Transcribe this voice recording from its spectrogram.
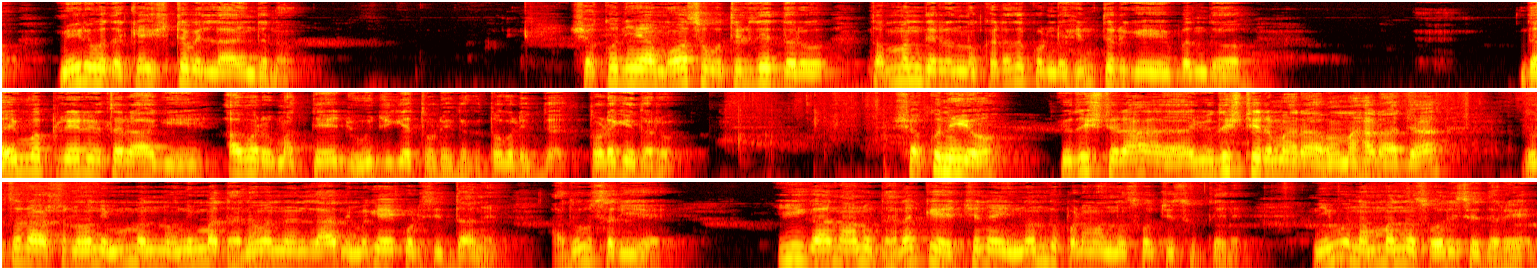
ಮೀರುವುದಕ್ಕೆ ಇಷ್ಟವಿಲ್ಲ ಎಂದನು. ಶಕುನಿಯ ಮೋಸವು ತಿಳಿದಿದ್ದರೂ ತಮ್ಮಂದಿರನ್ನು ಕರೆದುಕೊಂಡು ಹಿಂತಿರುಗಿ ಬಂದು ದೈವ ಪ್ರೇರಿತರಾಗಿ ಅವರು ಮತ್ತೆ ಜೂಜಿಗೆ ತೊಡೆದು ತೊಗಡಿದ್ದ ತೊಡಗಿದರು. ಶಕುನಿಯು ಯುಧಿಷ್ಠಿರ ಯುಧಿಷ್ಠಿರ ಮಹಾರ ಮಹಾರಾಜ ಧೃತರಾಷ್ಟ್ರನು ನಿಮ್ಮನ್ನು, ನಿಮ್ಮ ಧನವನ್ನೆಲ್ಲ ನಿಮಗೆ ಕೊಡಿಸಿದ್ದಾನೆ. ಅದೂ ಸರಿಯೇ. ಈಗ ನಾನು ಧನಕ್ಕೆ ಹೆಚ್ಚಿನ ಇನ್ನೊಂದು ಪಣವನ್ನು ಸೂಚಿಸುತ್ತೇನೆ. ನೀವು ನಮ್ಮನ್ನು ಸೋಲಿಸಿದರೆ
